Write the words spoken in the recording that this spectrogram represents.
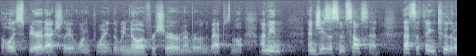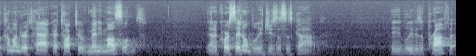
The Holy Spirit, actually, at one point that we know of for sure. Remember when the baptism? I mean, and Jesus himself said. That's the thing, too, that'll come under attack. I talked to many Muslims. And of course, they don't believe Jesus is God, they believe he's a prophet.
